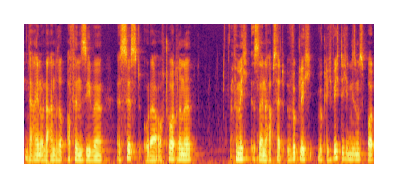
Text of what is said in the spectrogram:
der ein oder andere offensive Assist oder auch Tor drinne. Für mich ist seine Upside wirklich, wirklich wichtig in diesem Spot.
